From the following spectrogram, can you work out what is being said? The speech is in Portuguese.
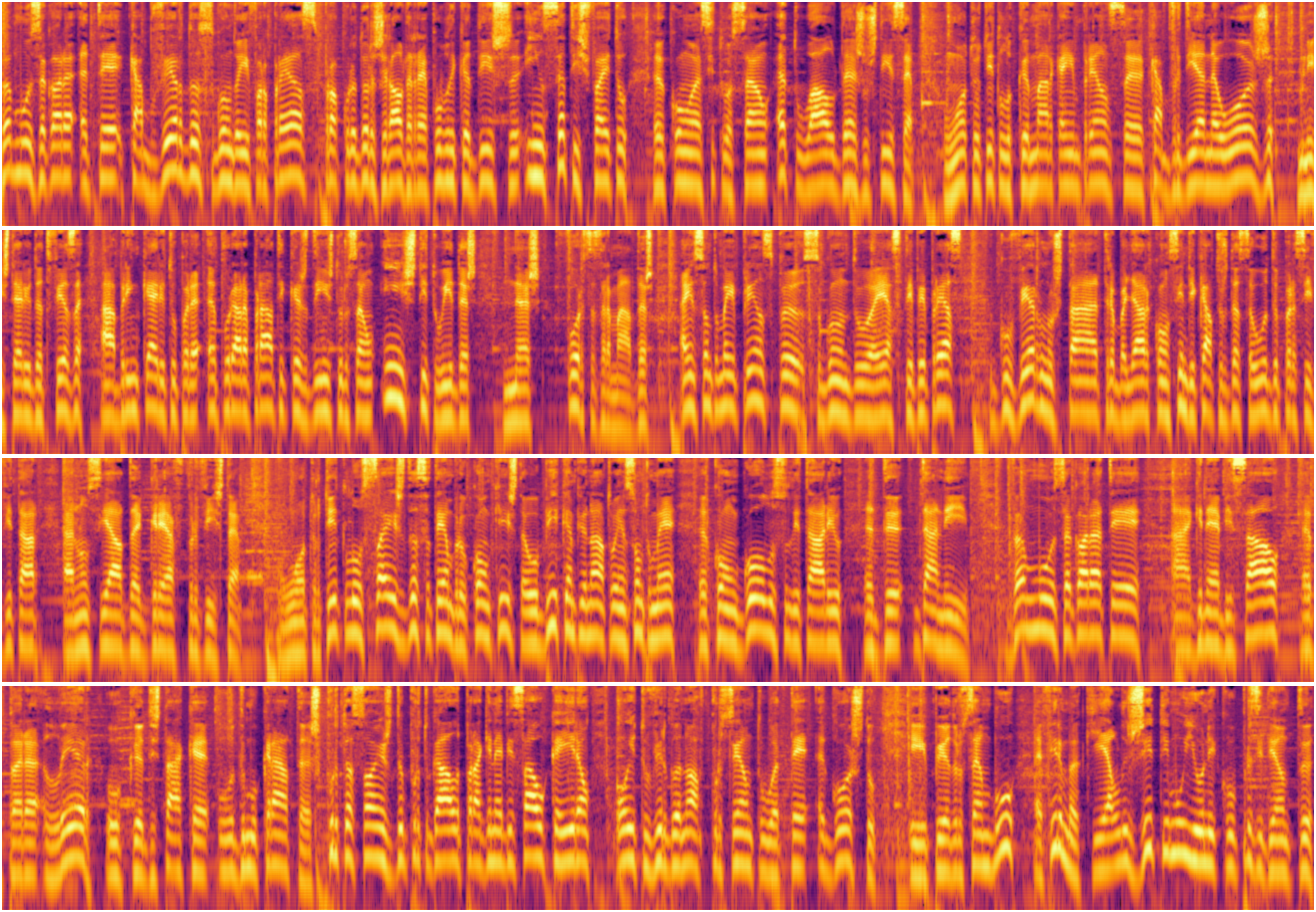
Vamos agora até Cabo Verde. Segundo a Infopress, Procurador-Geral da República diz-se insatisfeito eh, com a situação atual da Justiça. Um outro título que marca a imprensa cabo-verdiana hoje: Ministério da Defesa abre inquérito para apurar práticas de instrução instituídas nas Forças Armadas. Em São Tomé e Príncipe, segundo a STP Press, governo está a trabalhar com sindicatos da saúde para se evitar a anunciada greve prevista. Um outro título: 6 de setembro conquista o bicampeonato em São Tomé com golo solitário de Dani. Vamos agora até a Guiné-Bissau para ler o que destaca o Democrata. Exportações de Portugal para a Guiné-Bissau caíram 8,9% até agosto e Pedro Sambu afirma que é legítimo e único presidente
